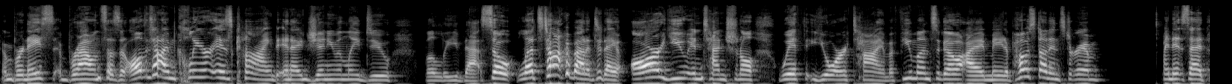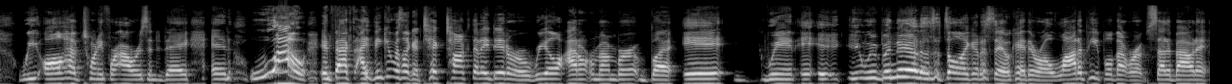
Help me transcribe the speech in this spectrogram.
And Brene Brown says it all the time clear is kind. And I genuinely do believe that. So let's talk about it today. Are you intentional with your time? A few months ago, I made a post on Instagram and it said, we all have 24 hours in a day. And wow! In fact, I think it was like a TikTok that I did or a reel. I don't remember, but it went, it, it, it went bananas. That's all I gotta say. Okay. There were a lot of people that were upset about it.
